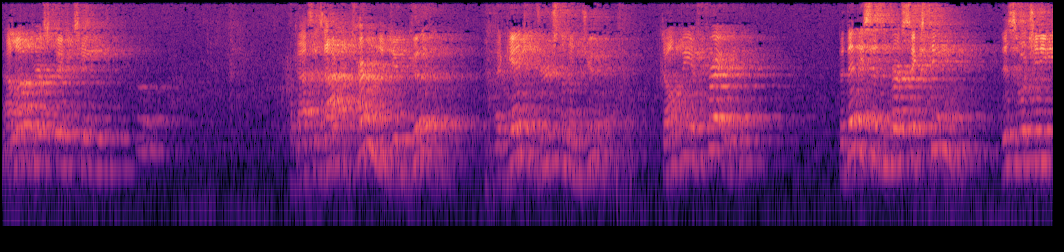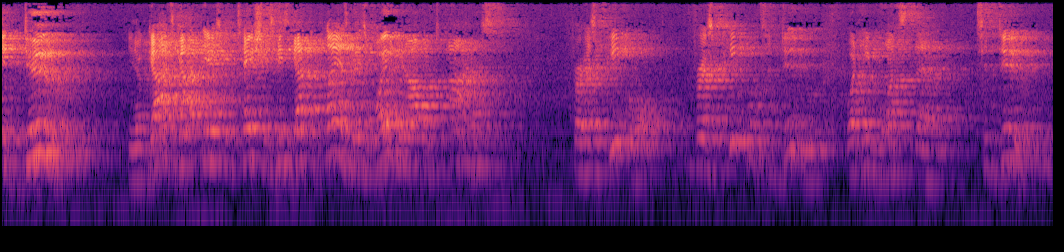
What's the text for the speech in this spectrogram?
I love verse 15. God says, I'm determined to do good again to Jerusalem and Judah. Don't be afraid. But then he says in verse 16, this is what you need to do. You know, God's got the expectations, He's got the plans, but He's waiting oftentimes for His people, for His people to do what He wants them to do.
